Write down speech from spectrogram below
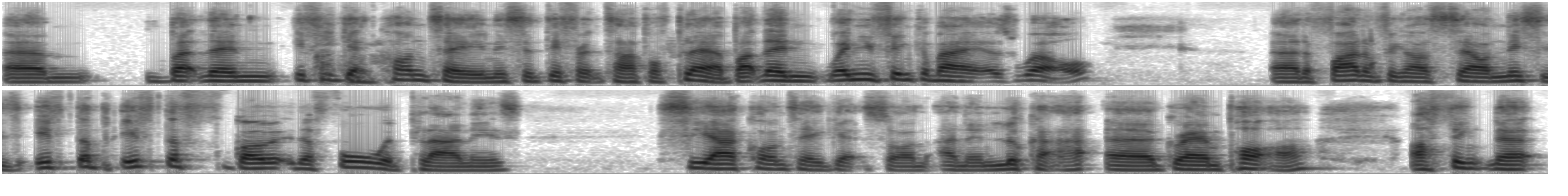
Um, but then if you get Conte and it's a different type of player. But then when you think about it as well, uh, the final thing I'll say on this is if the if the go the forward plan is see how Conte gets on and then look at uh, Graham Potter, I think that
